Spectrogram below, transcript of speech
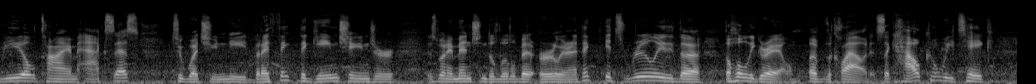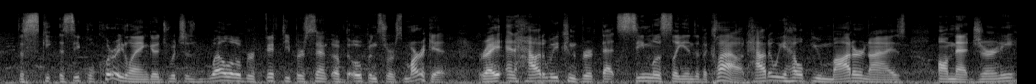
real-time access to what you need. But I think the game changer is what I mentioned a little bit earlier, and I think it's really the, the holy grail of the cloud. It's like, how can we take the, the SQL query language, which is well over 50% of the open source market, right? And how do we convert that seamlessly into the cloud? How do we help you modernize on that journey?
